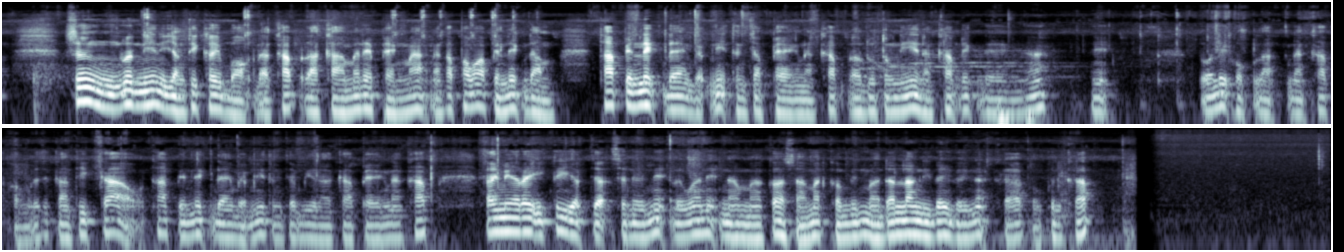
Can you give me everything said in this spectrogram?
ซึ่งรุ่นนี้นี่อย่างที่เคยบอกนะครับ ราคาไม่ได้แพงมากนะครับ เพราะว่าเป็นเลขดำถ้าเป็นเลขแดงแบบนี้ถึงจะแพงนะครับ เราดูตรงนี้นะครับเลขแดงนะนี่ตัวเลขหกหลักนะครับของรัชกาลที่ 9 ถ้าเป็นเลขแดงแบบนี้ถึงจะมีราคาแพงนะครับ ใครมีอะไรอีกที่อยากจะเสนอแนะหรือว่าแนะนำมาก็สามารถคอมเมนต์มาด้านล่างนี้ได้เลยนะครับ ขอบคุณครับ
